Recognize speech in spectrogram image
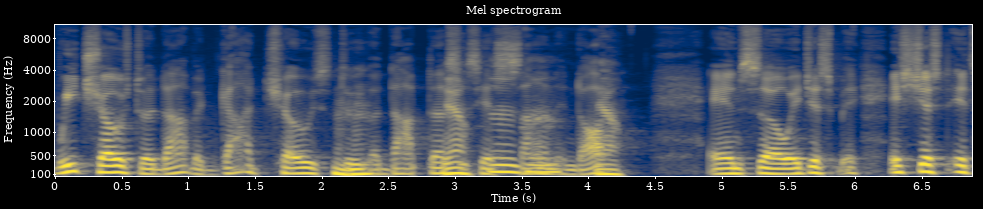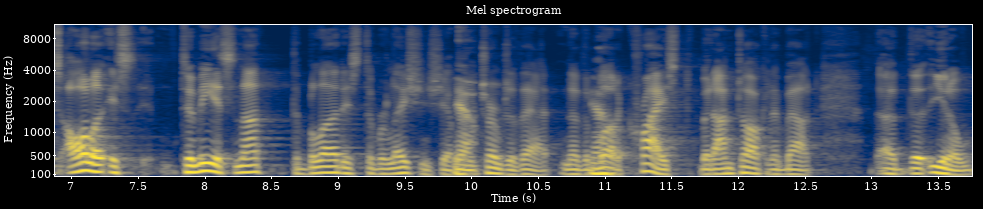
we chose to adopt, but God chose to adopt us Yeah. as His son and daughter. And so it just it's just it's all it's to me it's not the blood, it's the relationship Yeah. in terms of that. Now the Yeah. blood of Christ, but I'm talking about uh, the you know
